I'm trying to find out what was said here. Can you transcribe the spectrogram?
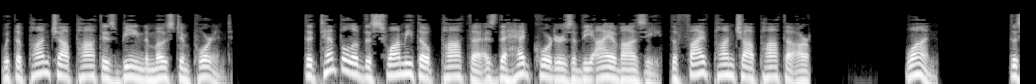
with the Pancha pathas being the most important. The temple of the Swamithope Patha is the headquarters of the Ayavazhi. The five Pancha Patha are 1. The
